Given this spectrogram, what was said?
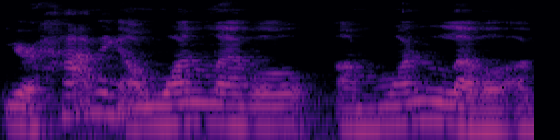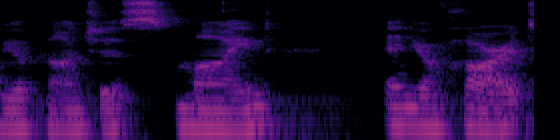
you're having on one level on one level of your conscious mind and your heart.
